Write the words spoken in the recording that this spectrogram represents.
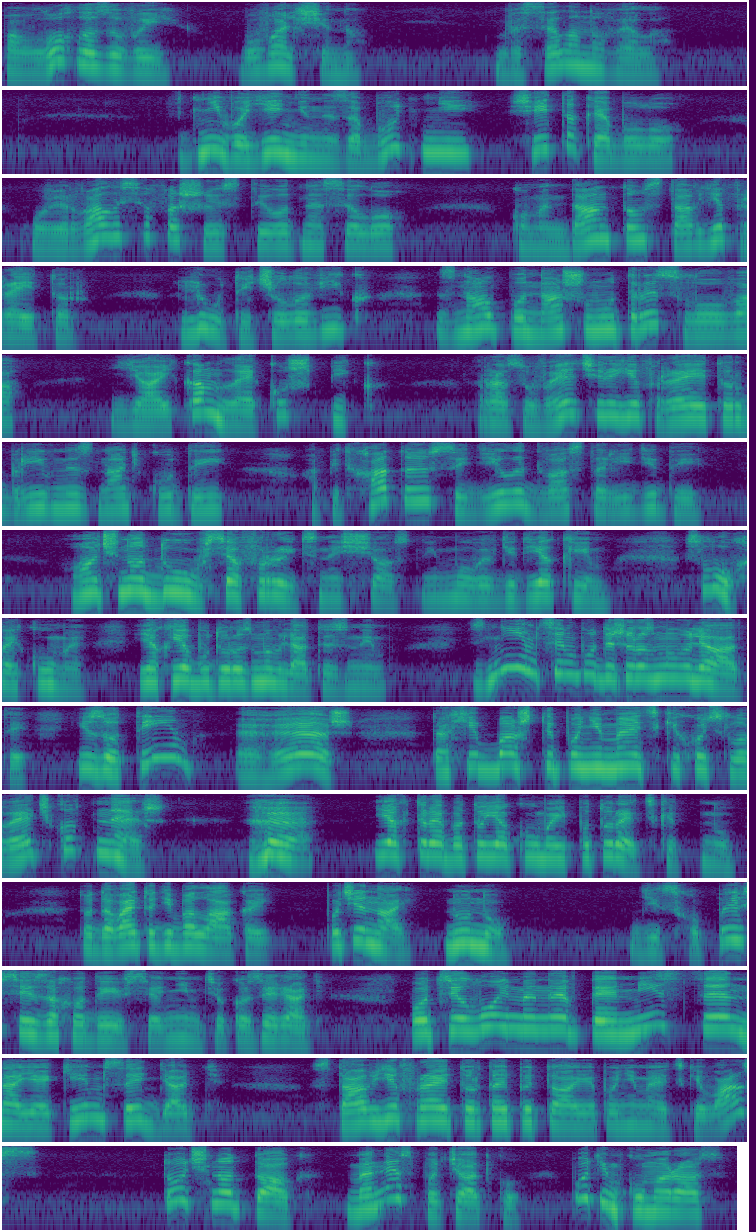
Павло Глазовий, Бувальщина. Весела новела. В дні воєнні незабутні ще й таке було. Увірвалися фашисти в одне село. Комендантом став єфрейтор. Лютий чоловік знав по-нашому три слова яйка, млеко, шпік. Раз увечері єфрейтор брів не знать куди, а під хатою сиділи два старі діди. Ач надувся фриць нещасний, мовив дід Яким. Слухай, куме, як я буду розмовляти з ним. З німцем будеш розмовляти, і з отим? Еге ж, та хіба ж ти по-німецьки хоч словечко втнеш? Ге, як треба, то я куме й по-турецьки тну. То давай тоді балакай. Починай, ну-ну. Дід схопився і заходився німцю козирять. Поцілуй мене в те місце, на яким сидять. Став єфрейтор та й питає по-німецьки вас? Точно так. Мене спочатку, потім кума раз.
